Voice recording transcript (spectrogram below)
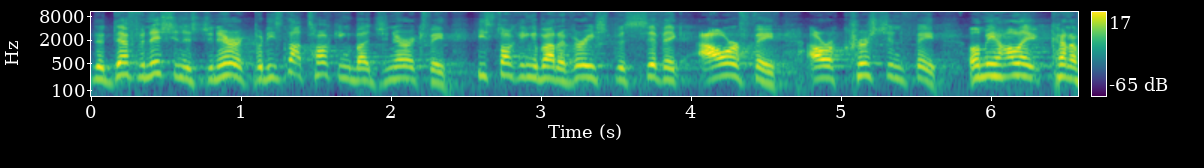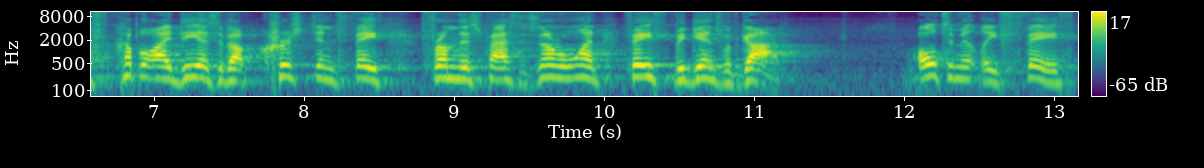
the definition is generic, but he's not talking about generic faith. He's talking about a very specific, our faith, our Christian faith. Let me highlight kind of a couple ideas about Christian faith from this passage. Number one, faith begins with God. Ultimately, faith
